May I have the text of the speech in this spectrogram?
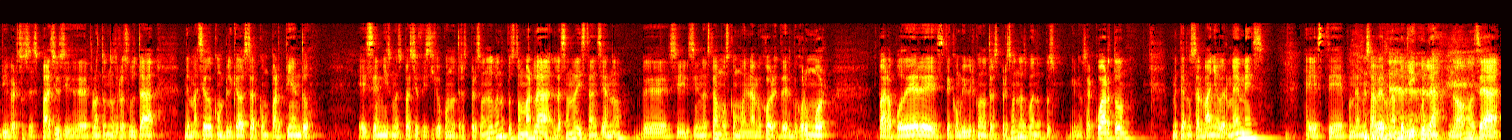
diversos espacios y de pronto nos resulta demasiado complicado estar compartiendo ese mismo espacio físico con otras personas, bueno, pues tomar la, sana distancia, ¿no? si, si, no estamos como en la mejor, del mejor humor para poder este, convivir con otras personas, bueno, pues irnos al cuarto, meternos al baño a ver memes, este, ponernos a ver una película, ¿no? O sea,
